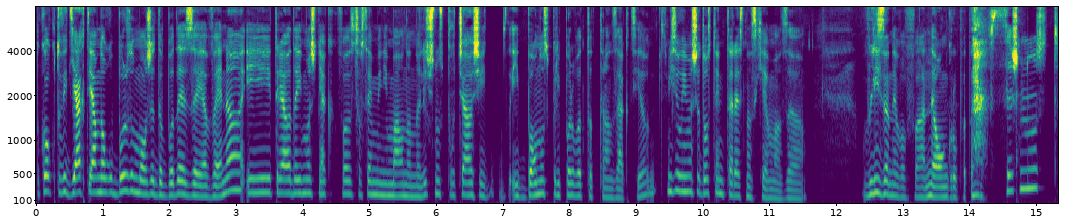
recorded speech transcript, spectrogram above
Доколкото видях, тя много бързо може да бъде заявена и трябва да имаш някаква съвсем минимална наличност. Получаваш и, и бонус при първата транзакция. В смисъл имаше доста интересна схема за влизане в неон групата? Всъщност,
